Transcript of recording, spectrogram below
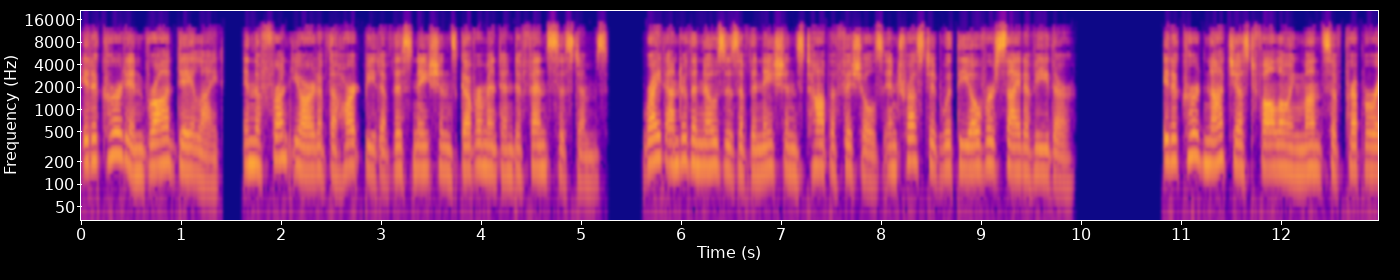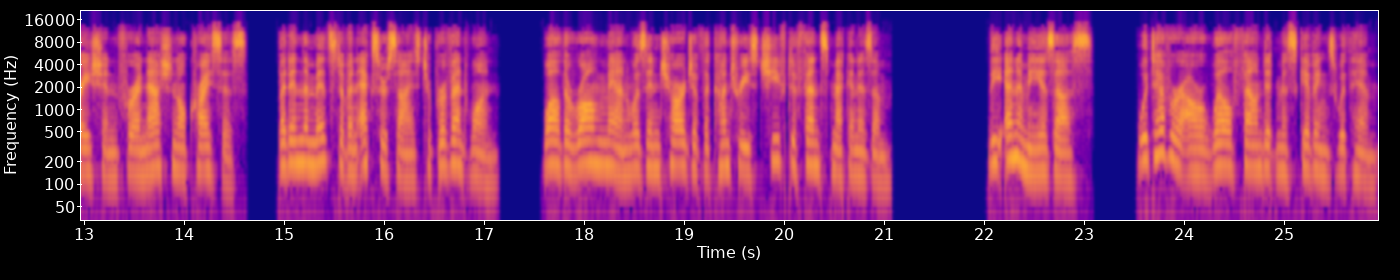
It occurred in broad daylight, in the front yard of the heartbeat of this nation's government and defense systems, right under the noses of the nation's top officials entrusted with the oversight of either. It occurred not just following months of preparation for a national crisis, but in the midst of an exercise to prevent one while the wrong man was in charge of the country's chief defense mechanism. The enemy is us. Whatever our well founded misgivings with him,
